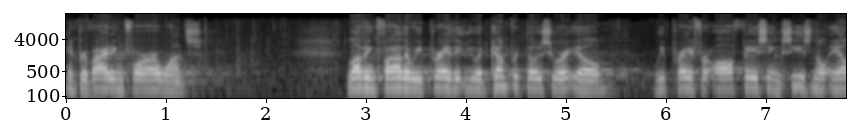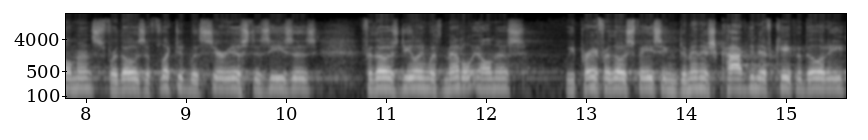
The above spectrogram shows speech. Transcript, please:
in providing for our wants. Loving Father, we pray that you would comfort those who are ill. We pray for all facing seasonal ailments, for those afflicted with serious diseases, for those dealing with mental illness, we pray for those facing diminished cognitive capability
